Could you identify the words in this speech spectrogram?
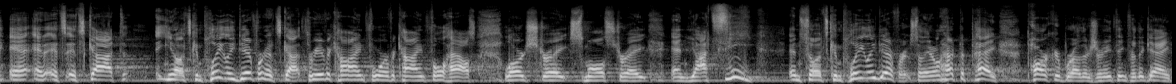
and, and, it's, it's got, you know, it's completely different. It's got three of a kind, four of a kind, full house, large straight, small straight, and Yahtzee. And so it's completely different. So they don't have to pay Parker Brothers or anything for the game.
